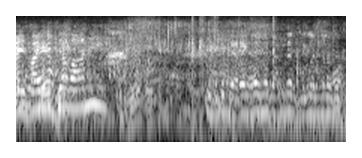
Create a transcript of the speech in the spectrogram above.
हाय हाय जवानी इसके प्यारे घर में जानते हैं जानते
